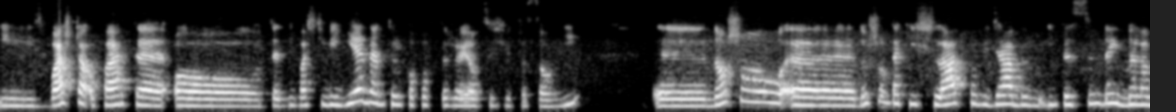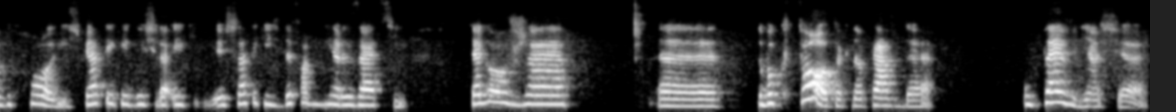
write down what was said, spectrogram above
i zwłaszcza oparte o ten właściwie jeden tylko powtarzający się czasownik, noszą, noszą taki ślad, powiedziałabym, intensywnej melancholii, ślad, jakiegoś, ślad jakiejś defamiliaryzacji, tego, że no bo kto tak naprawdę upewnia się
